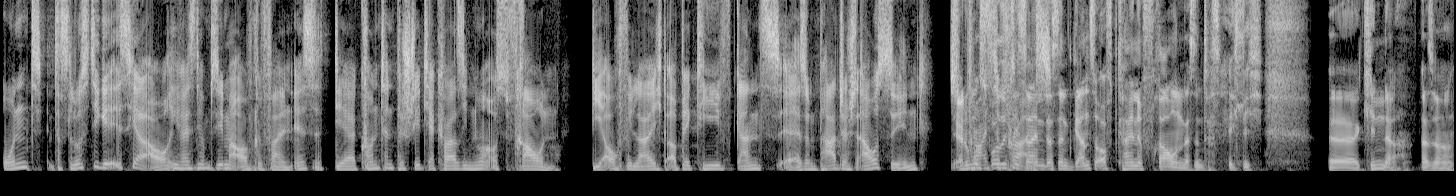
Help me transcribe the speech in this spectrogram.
Und das Lustige ist ja auch, ich weiß nicht, ob es dir mal aufgefallen ist, der Content besteht ja quasi nur aus Frauen, die auch vielleicht objektiv ganz äh, sympathisch aussehen. Ja, du musst Surprise, vorsichtig surprise. sein, das sind ganz oft keine Frauen, das sind tatsächlich äh, Kinder. Also,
